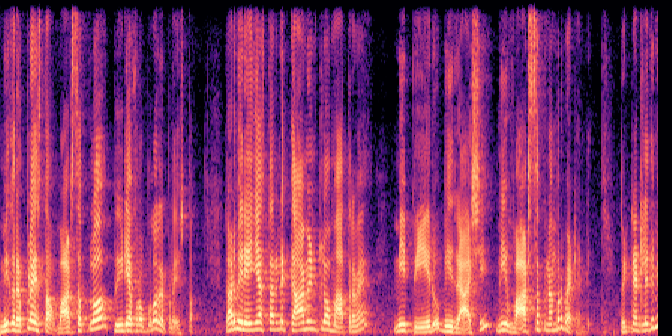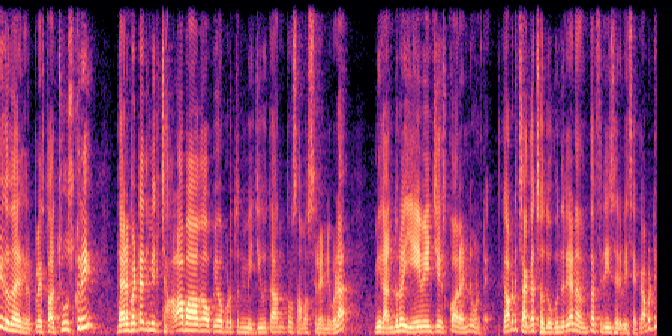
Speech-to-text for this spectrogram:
మీకు రిప్లై ఇస్తాం. వాట్సాప్లో పీడిఎఫ్ రూపంలో రిప్లై ఇస్తాం. కాబట్టి మీరు ఏం చేస్తారంటే కామెంట్లో మాత్రమే మీ పేరు మీ రాశి మీ వాట్సాప్ నెంబర్ పెట్టండి. పెట్టినట్లయితే మీకు దానికి రిప్లై ఇస్తాం. చూసుకుని దాన్ని బట్టి అది మీకు చాలా బాగా ఉపయోగపడుతుంది మీ జీవితాంతం సమస్యలన్నీ కూడా. మీకు అందులో ఏమేం చేసుకోవాలన్నీ ఉంటాయి. కాబట్టి చక్కగా చదువుకుందరు కానీ అదంతా ఫ్రీ సర్వీసే. కాబట్టి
